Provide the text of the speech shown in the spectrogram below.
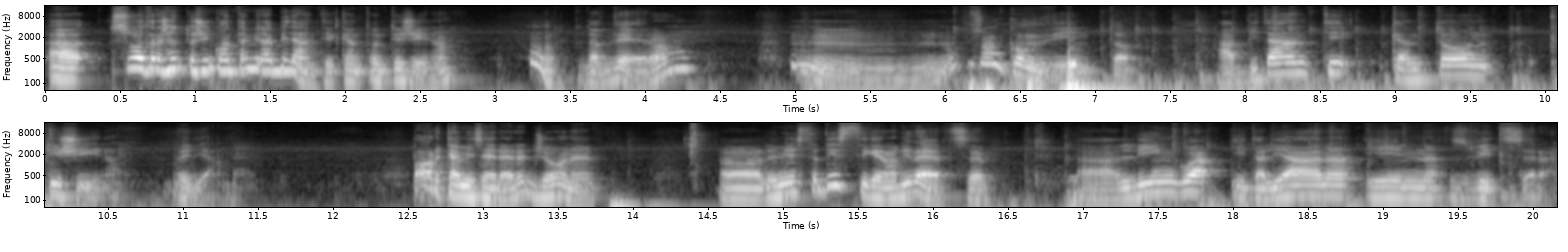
uh, solo 350.000 abitanti il Canton Ticino? Oh, davvero? Mm, non sono convinto. Abitanti, Canton Ticino. Vediamo. Porca miseria, hai ragione. Uh, le mie statistiche erano diverse. Uh, lingua italiana in Svizzera.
